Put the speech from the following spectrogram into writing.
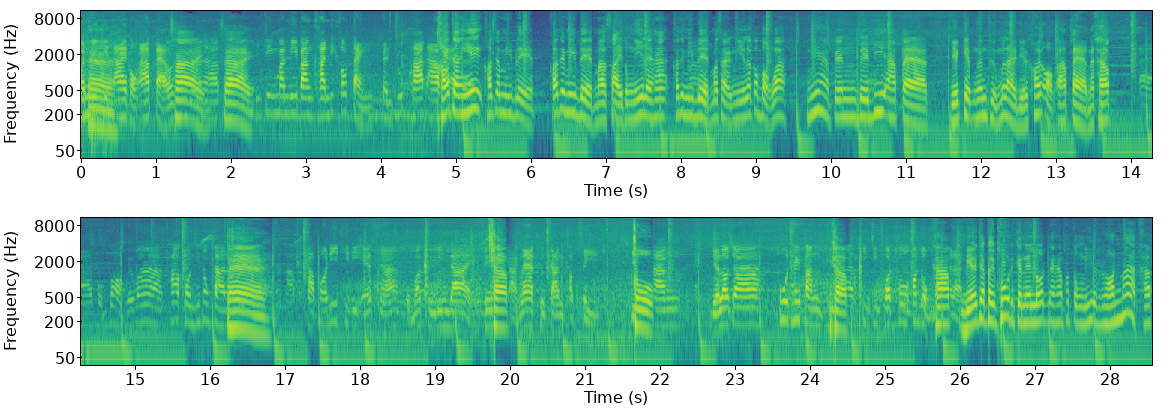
มันมีกลิ่นอายของ R8 ค่อนข้างใช่เยอะนะครับ ใช่ จริงๆ มันมีบางคันที่เขาแต่งเป็นชุดพาร์ท R8 เขาจะอย่างนี้เขาจะมีเบลดเขาจะมีเบลดมาใส่ตรงนี้เลยฮะเขาจะมีเบลดมาใส่ตรงนี้แล้วก็บอกว่าเนี่ยเป็น Baby R8 เดี๋ยวเก็บเงินถึงเมื่อไหร่เดี๋ยวค่อยออก R8 นะครับ แต่ผมบอกเลยว่าถ้าคนที่ต้องการอ่านะครับขับ Audi TTS นะ ผมว่าฟีลลิ่งได้ซึ่งครับ อย่างแรกคือการขับสี่ถูก ทาง เดี๋ยวเราจะพูดให้ฟังครับ ว่าจริงๆควอโทเขาโด่งครับ ขนาดไหน เดี๋ยวจะไปพูดกันในรถนะครับ เพราะตรงนี้ร้อนมากครับ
